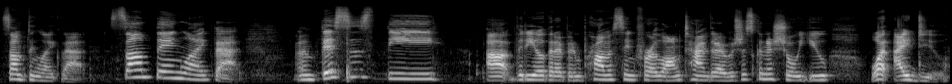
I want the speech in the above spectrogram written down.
Something like that. Something like that. And this is the uh, video that I've been promising for a long time that I was just going to show you what I do.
